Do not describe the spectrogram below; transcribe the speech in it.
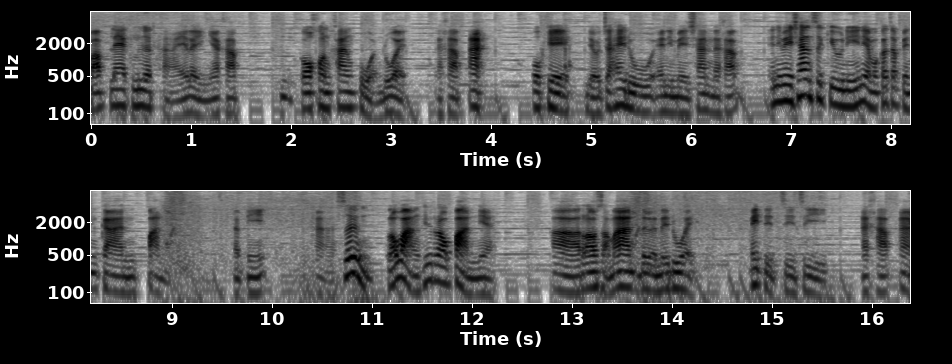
บัฟแลกเลือดหายอะไรอย่างเงี้ยครับก็ค่อนข้างป่วนด้วยนะครับอะโอเค เดี๋ยวจะให้ดูแอนิเมชันนะครับแอนิเมชันสกิลนี้เนี่ยมันก็จะเป็นการปั่นแบบนี้อ่าซึ่งระหว่างที่เราปั่นเนี่ยอ่าเราสามารถเดินได้ด้วย ไม่ติด CG นะครับอ่า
